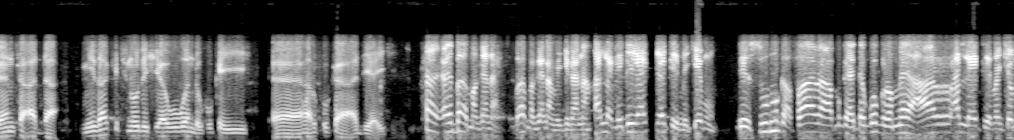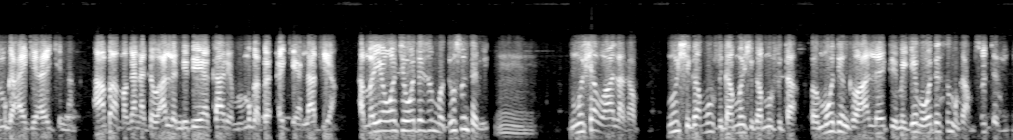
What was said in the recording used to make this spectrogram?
yan ta'adda me za ka tuno da shi abubuwan da kuka yi har kuka ajiye aiki? Ai ba magana ba magana mai gidana Allah da dai ya taimake mu. Da su muka fara muka yi ta gwagwarmaya har Allah ya taimake mu ga aiki aikin nan. An ba magana kawai Allah ne dai ya kare mu muka aiki a lafiya. Amma yawanci wadansu mu duk sun tafi. Mun sha wahala kam. Mun shiga mun fita mun shiga mun fita. Mu din ka Allah ya taimake mu wadansu mu kam sun tafi.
